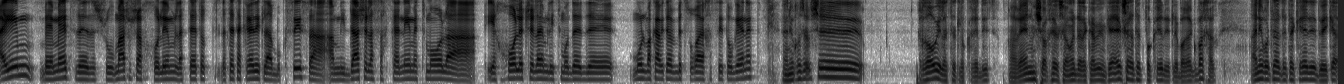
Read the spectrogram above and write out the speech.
האם באמת זה איזשהו משהו שאנחנו יכולים לתת, לתת הקרדיט לאבוקסיס, העמידה של השחקנים אתמול, היכולת שלהם להתמודד אה, מול מכבי תל אביב בצורה יחסית הוגנת? אני חושב ש... ראוי לתת לו קרדיט, הרי אין מישהו אחר שעומד על הקווים, כן? אי אפשר לתת פה קרדיט לברק בכר. אני רוצה לתת את הקרדיט, בעיקר,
